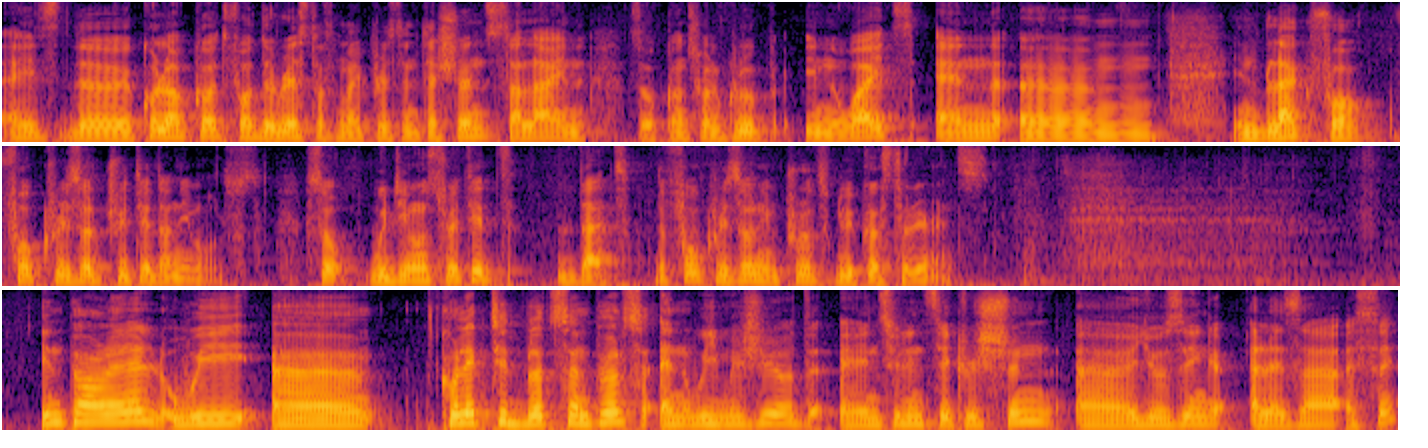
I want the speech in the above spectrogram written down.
is the color code for the rest of my presentation, saline, so control group in white, and um, in black for forcresol treated animals. So we demonstrated that the forcresol improves glucose tolerance. In parallel, we uh, collected blood samples and we measured insulin secretion uh, using ELISA assay.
